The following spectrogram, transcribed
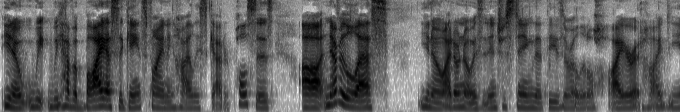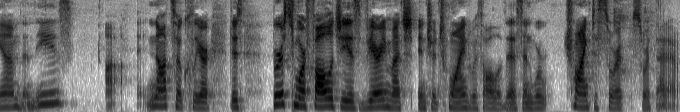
You know, we, we have a bias against finding highly scattered pulses. Uh, nevertheless, you know, I don't know, is it interesting that these are a little higher at high DM than these? Uh, not so clear. There's burst morphology is very much intertwined with all of this, and we're trying to sort, sort that out.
